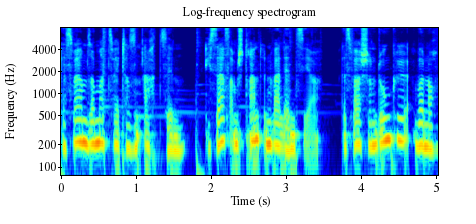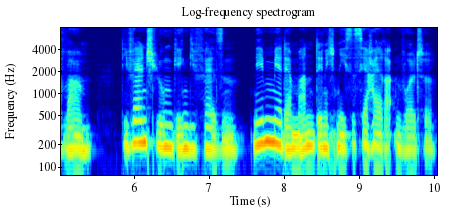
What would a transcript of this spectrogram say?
Es war im Sommer 2018. Ich saß am Strand in Valencia. Es war schon dunkel, aber noch warm. Die Wellen schlugen gegen die Felsen. Neben mir der Mann, den ich nächstes Jahr heiraten wollte.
